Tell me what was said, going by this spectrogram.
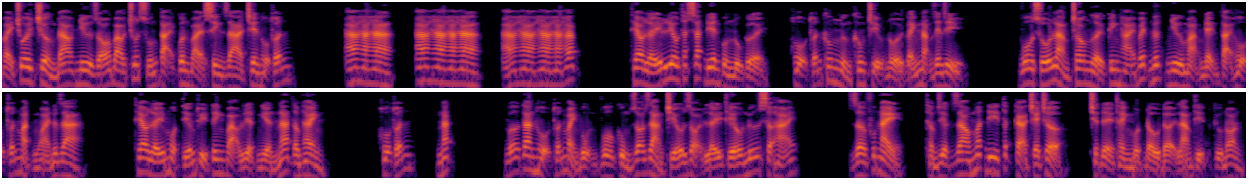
bảy chuôi trường đao như gió bao chút xuống tại quân bài sinh ra trên hộ thuẫn. A ha ha a ha ha ha a ha ha ha ha. Theo lấy liêu thất sát điên cùng nụ cười hộ thuẫn không ngừng không chịu nổi gánh nặng riêng gì vô số làm cho người kinh hãi vết nứt như mạng nhện tại hộ thuẫn mặt ngoài nước ra theo lấy một tiếng thủy tinh bạo liệt nghiền nát âm thanh. Hộ thuẫn nắt vỡ tan hộ thuẫn mảnh vụn vô cùng rõ ràng chiếu dọi lấy thiếu nữ sợ hãi. Giờ phút này, thẩm diệt giao mất đi tất cả che chở, triệt để thành một đầu đợi làm thịt cứu non.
